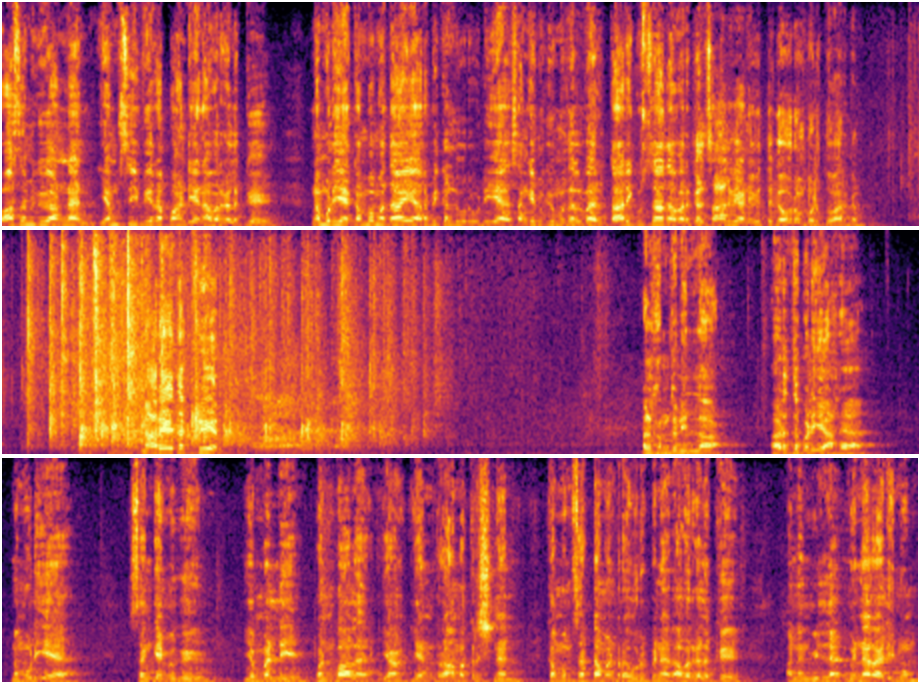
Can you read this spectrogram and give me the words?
பாசமிகு அண்ணன் எம் சி வீரபாண்டியன் அவர்களுக்கு நம்முடைய கம்பமதாய அரபிக் கல்லூரியுடைய சங்கமிகு முதல்வர் தாரிக் உஸ்தாத் அவர்கள் சால்வை அணிவித்து கௌரவப்படுத்துவார்கள். நாரே தக்பீர். அல்ஹம்துலில்லா அடுத்தபடியாக நம்முடைய சங்கைமிகு எம்எல்ஏ பண்பாளர் என் ராமகிருஷ்ணன் கம்பம் சட்டமன்ற உறுப்பினர் அவர்களுக்கு அண்ணன் வில்ல வின்னர் அலிமும்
